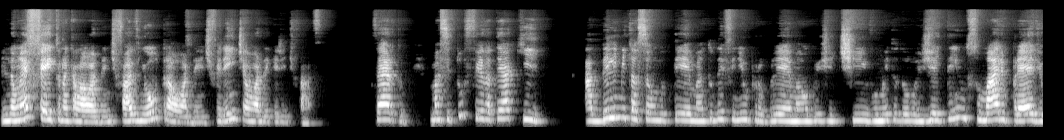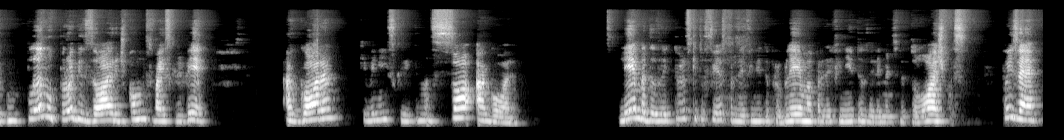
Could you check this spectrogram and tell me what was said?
Ele não é feito naquela ordem, a gente faz em outra ordem, é diferente a ordem que a gente faz. Certo? Mas se tu fez até aqui a delimitação do tema, tu definiu o problema, objetivo, metodologia e tem um sumário prévio, um plano provisório de como tu vai escrever, agora que vem escrito, mas só agora. Lembra das leituras que tu fez para definir teu problema, para definir teus elementos metodológicos? Pois é,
